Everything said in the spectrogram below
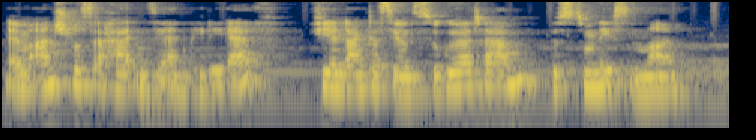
Im Anschluss erhalten Sie ein PDF. Vielen Dank, dass Sie uns zugehört haben. Bis zum nächsten Mal.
